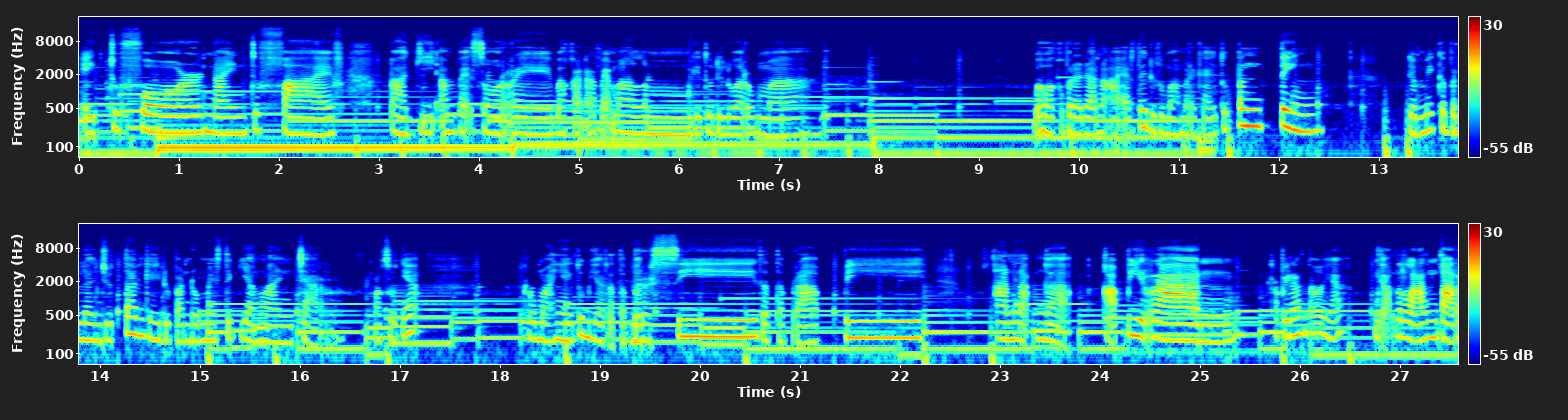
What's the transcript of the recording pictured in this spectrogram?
8 to 4, 9 to 5, pagi sampai sore, bahkan sampai malam gitu di luar rumah. Bahwa keberadaan ART di rumah mereka itu penting demi keberlanjutan kehidupan domestik yang lancar. Maksudnya rumahnya itu biar tetap bersih, tetap rapi, anak nggak kapiran. Kapiran tahu ya? Nggak terlantar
